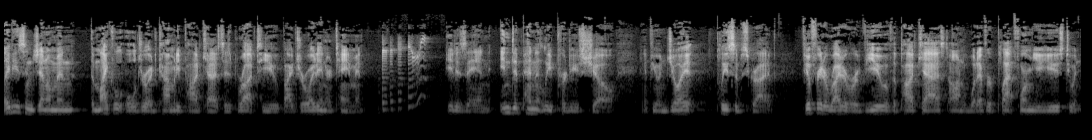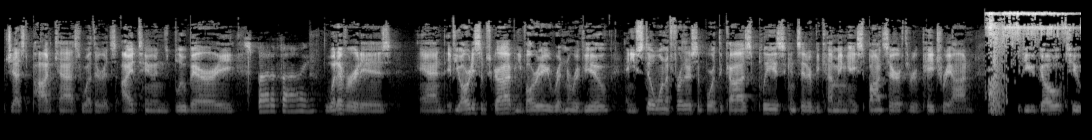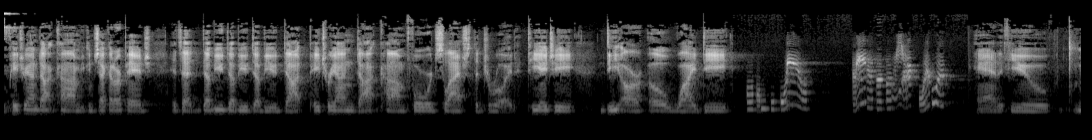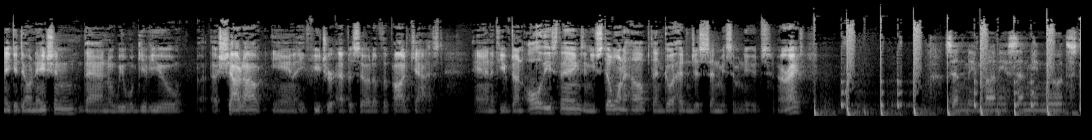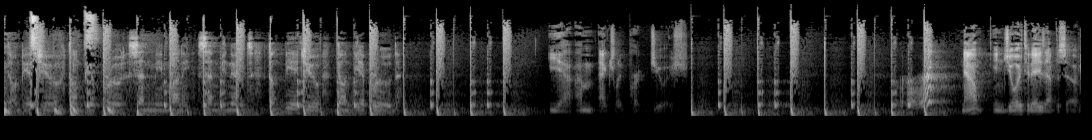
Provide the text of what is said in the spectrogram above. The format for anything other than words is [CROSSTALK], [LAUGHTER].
Ladies and gentlemen, the Michael Oldroyd Comedy Podcast is brought to you by Droid Entertainment. It is an independently produced show, and if you enjoy it, please subscribe. Feel free to write a review of the podcast on whatever platform you use to ingest podcasts, whether it's iTunes, Blubrry, Spotify. whatever it is. And if you already subscribe and you've already written a review and you still want to further support the cause, please consider becoming a sponsor through Patreon. If you go to patreon.com, you can check out our page. It's at www.patreon.com forward slash the droid. T H E D R O Y D. And if you make a donation, then we will give you a shout out in a future episode of the podcast. And if you've done all of these things and you still want to help, then go ahead and just send me some nudes. All right? Send me money, send me nudes. Don't be a Jew, don't be a prude. Send me money, send me nudes. Don't be a Jew, don't be a prude. Yeah, I'm actually part Jewish. Now, enjoy today's episode.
